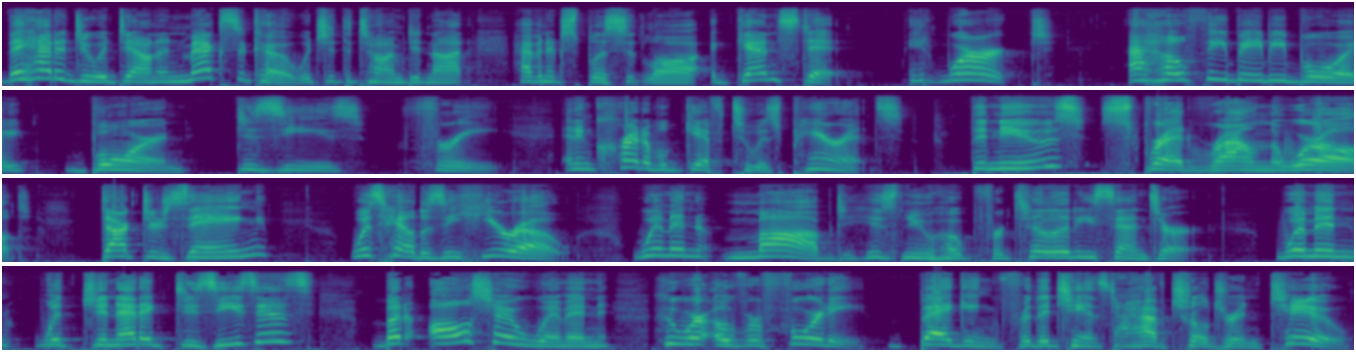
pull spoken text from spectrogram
they had to do it down in Mexico, which at the time did not have an explicit law against it. It worked a healthy baby boy born disease free, an incredible gift to his parents. The news spread round the world. Dr. Zhang was hailed as a hero. Women mobbed his New Hope Fertility Center. Women with genetic diseases, but also women who were over 40 begging for the chance to have children too.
